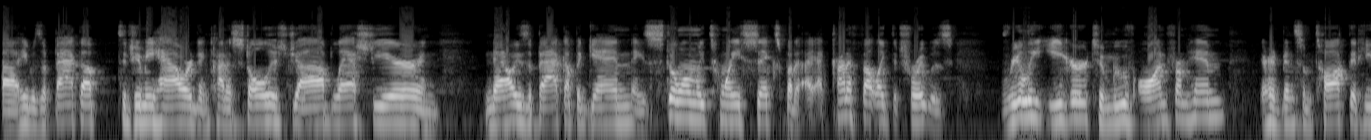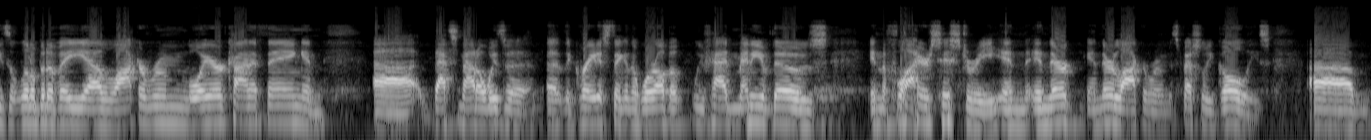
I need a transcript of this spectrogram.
uh, he was a backup to Jimmy Howard and kind of stole his job last year, and now he's a backup again. He's still only 26, but I, I kind of felt like Detroit was really eager to move on from him. There had been some talk that he's a little bit of a uh, locker room lawyer kind of thing, and uh, that's not always a, a, the greatest thing in the world. But we've had many of those in the Flyers' history in in their in their locker room, especially goalies. Um,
